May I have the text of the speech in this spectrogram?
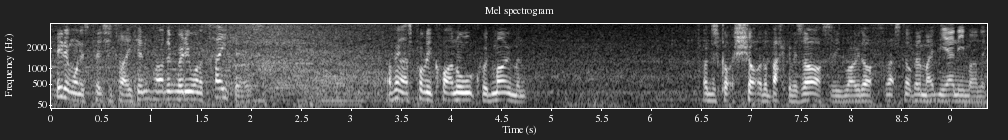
he didn't want his picture taken. I didn't really want to take it. I think that's probably quite an awkward moment. I just got a shot at the back of his arse as he rode off. That's not going to make me any money.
